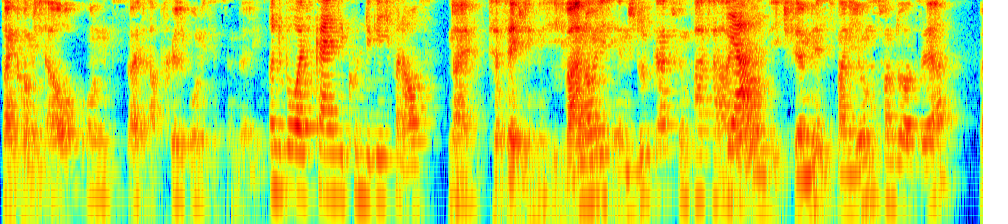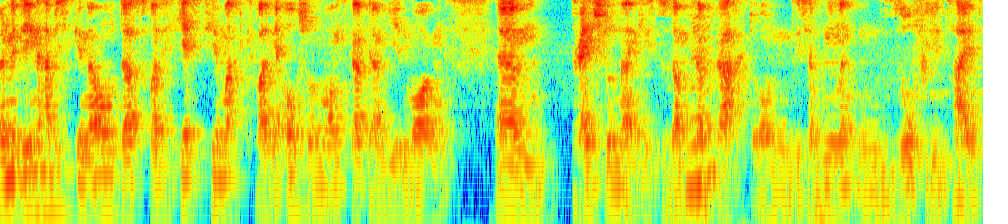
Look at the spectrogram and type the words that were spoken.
dann komme ich auch und seit April wohne ich jetzt in Berlin. Und du bereust keine Sekunde, gehe ich von aus. Nein, tatsächlich nicht. Ich war neulich in Stuttgart für ein paar Tage Ja? und ich vermisse meine Jungs von dort sehr, weil mit denen habe ich genau das, was ich jetzt hier mache, quasi auch schon morgens gehabt. Wir haben jeden Morgen ähm, drei Stunden eigentlich zusammen Mhm. verbracht und ich habe niemanden so viel Zeit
